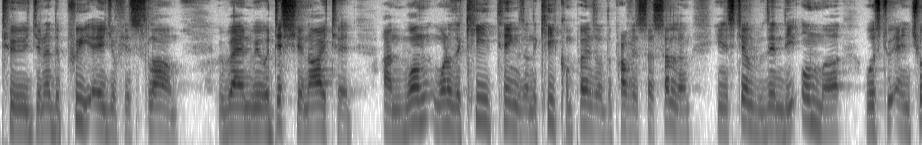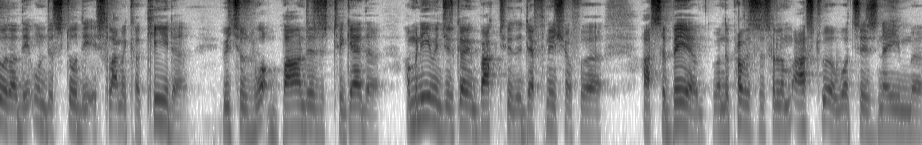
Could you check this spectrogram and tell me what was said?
to, you know, the pre-age of Islam when we were disunited and one, one of the key things and the key components of the Prophet ﷺ instilled within the Ummah was to ensure that they understood the Islamic Aqidah, which was what bound us together. I mean, even just going back to the definition of uh, asabiya, when the Prophet ﷺ asked, what's his name, uh,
